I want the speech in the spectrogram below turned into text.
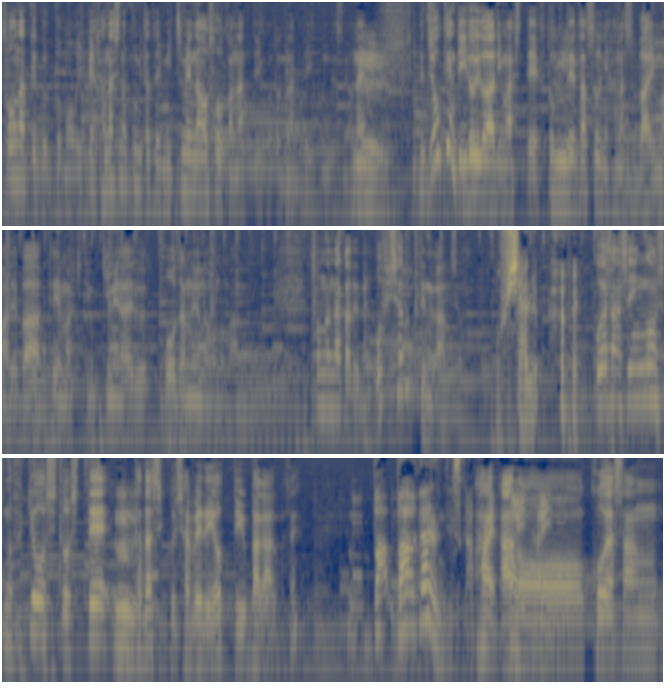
そうなってくるともういっぺん話の組み立て見つめ直そうかなっていうことになっていくんですよね、うん。で条件っていろいろありまして不特定多数に話す場合もあれば、テーマ決められる講座のようなものもある。そんな中でねオフィシャルっていうのがあるんですよ。オフィシャル？高野山真言宗の布教師としてうん。正しく喋れよっていう場があるんですね、ババーがあるんですか？はいあのはいー高野山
